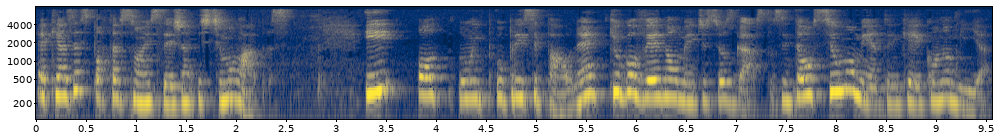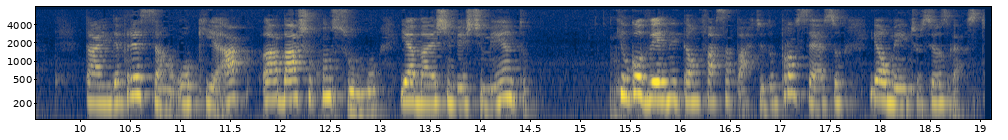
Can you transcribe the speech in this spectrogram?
é que as exportações sejam estimuladas. E o, o, o principal, né, que o governo aumente seus gastos. Então, se o momento em que a economia está em depressão ou que há, há baixo consumo e há baixo investimento, que o governo então faça parte do processo e aumente os seus gastos.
